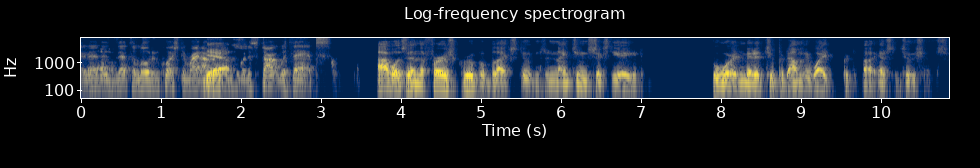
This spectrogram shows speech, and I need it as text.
That is that's a loaded question, right? I don't even know where to start with that. I was in the first group of black students in nineteen sixty-eight who were admitted to predominantly white uh, institutions.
